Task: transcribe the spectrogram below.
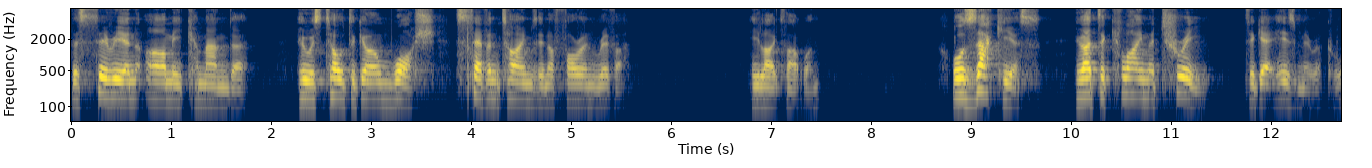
the Syrian army commander, who was told to go and wash seven times in a foreign river. He liked that one. Or Zacchaeus, who had to climb a tree to get his miracle.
